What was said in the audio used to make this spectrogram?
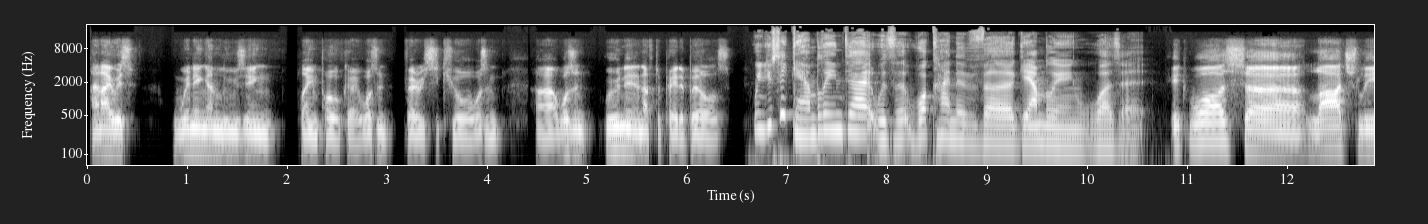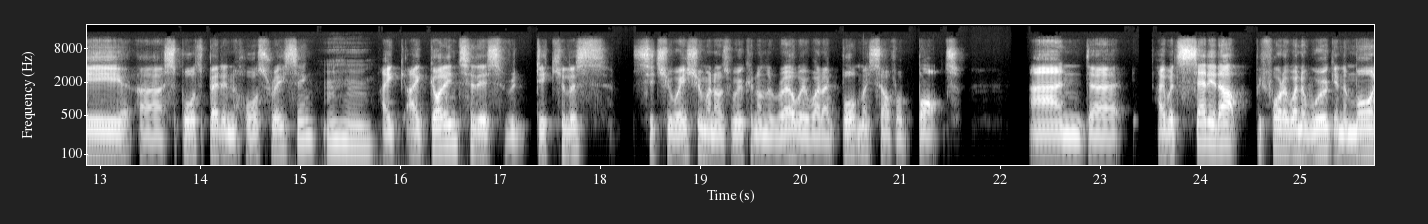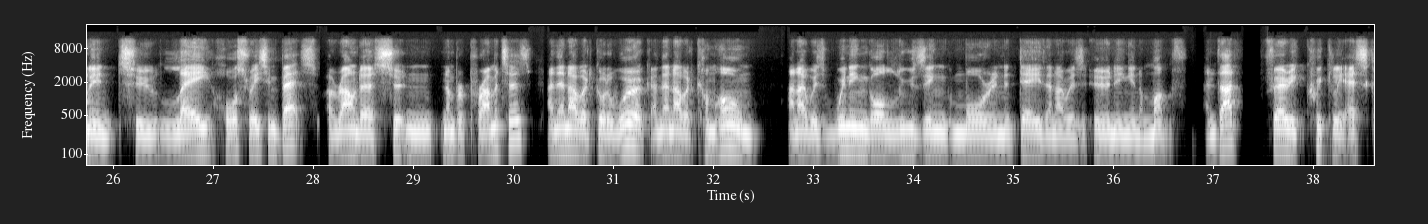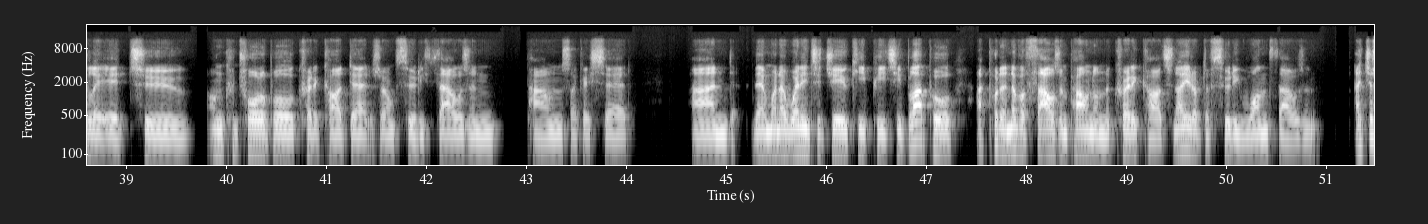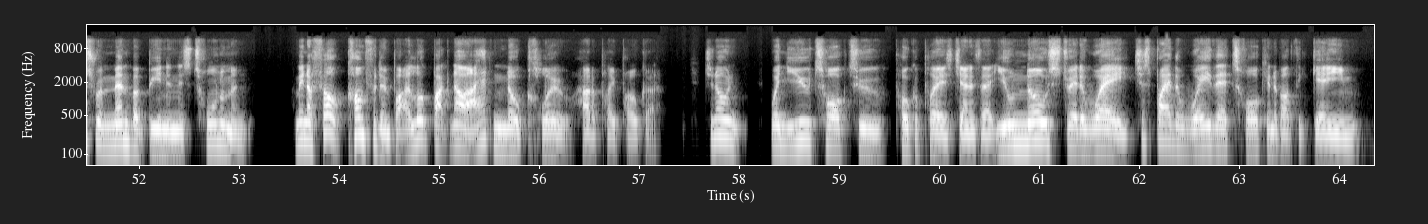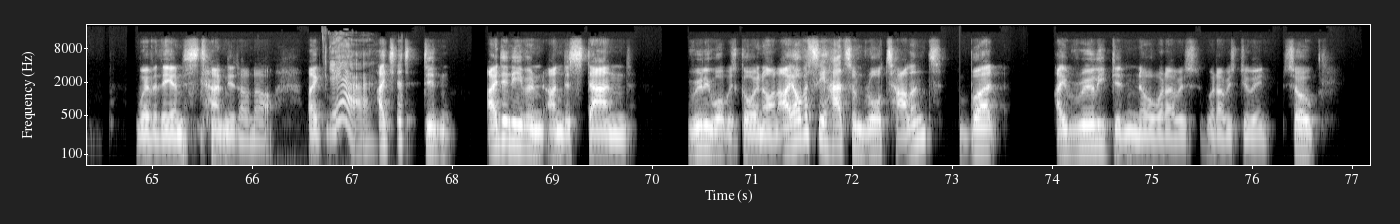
And I was winning and losing playing poker. It wasn't very secure. It wasn't, uh, wasn't earning enough to pay the bills. When you say gambling debt, was it, what kind of uh, gambling was it? It was uh, largely uh, sports betting, and horse racing. Mm-hmm. I, I got into this ridiculous situation when I was working on the railway where I bought myself a bot and uh, I would set it up before I went to work in the morning to lay horse racing bets around a certain number of parameters. And then I would go to work and then I would come home and I was winning or losing more in a day than I was earning in a month. And that very quickly escalated to uncontrollable credit card debt. Around £30,000, like I said. And then when I went into GUKPT Blackpool, I put another thousand pound on the credit card. So now you're up to 31,000. I just remember being in this tournament. I mean, I felt confident, but I look back now, I had no clue how to play poker. Do you know when you talk to poker players, Jennifer, you'll know straight away just by the way they're talking about the game, whether they understand it or not. Like, yeah, I just didn't, I didn't even understand really what was going on. I obviously had some raw talent, but I really didn't know what I was what I was doing. So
